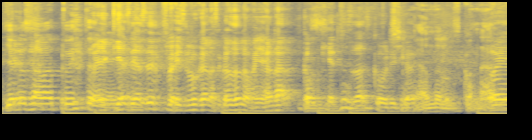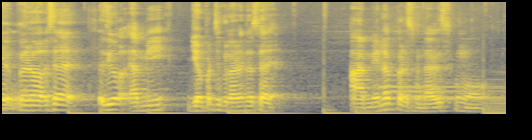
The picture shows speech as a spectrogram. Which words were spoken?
Yo no usaba Twitter. Güey. ¿qué hacías en Facebook a las 4 de la mañana? ¿Con quién te estás comunicando? Chingándolos con nadie. Oye, güey. pero, o sea, digo, a mí, yo particularmente, o sea, a mí en lo personal es como.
